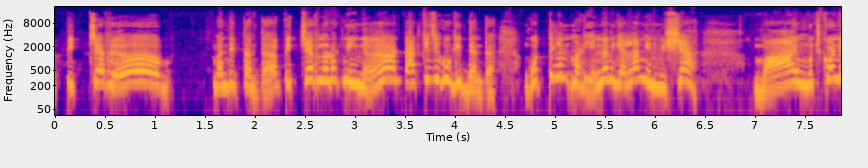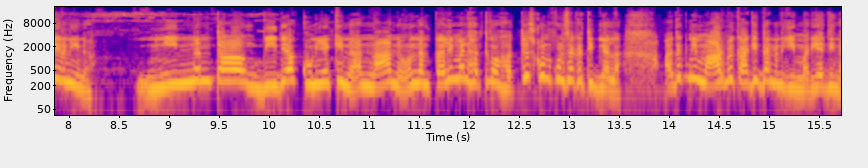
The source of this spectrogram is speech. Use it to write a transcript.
ಪಿಕ್ಚರ್ ಬಂದಿತ್ತಂತ? ಪಿಕ್ಚರ್ ನೋಡಕ್ ನೀನು ಟಾಕೀಜಿಗೆ ಹೋಗಿದ್ದಂತ? ಗೊತ್ತಿಲ್ಲ ಅಂತ ಮಾಡಿ ನನಗೆಲ್ಲ ನಿನ್ನ ವಿಷಯ ಬಾಯ್ ಮುಚ್ಕೊಂಡಿರು ನೀನು. ನಿನ್ನಂತ ಬೀದಿಯ ಕುಣಿಯಕಿನ ನಾನು ನನ್ನ ತಲೆ ಮೇಲೆ ಹತ್ಕೊ ಹತ್ತಿಸ್ಕೊಂಡು ಕುಣ್ಸಕತ್ತಿದ್ನಲ್ಲ ಅದಕ್ಕೆ ನೀ ಮಾಡ್ಬೇಕಾಗಿದ್ದ ನನಗೆ ಈ ಮರ್ಯಾದಿನ.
